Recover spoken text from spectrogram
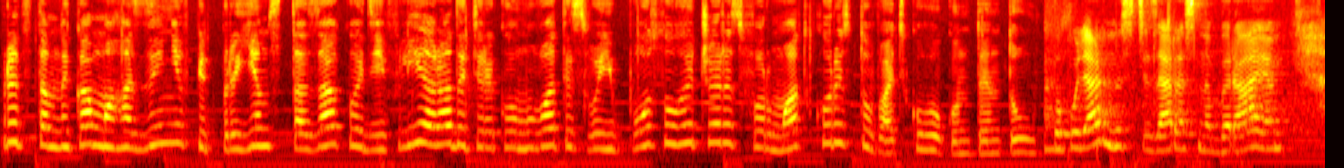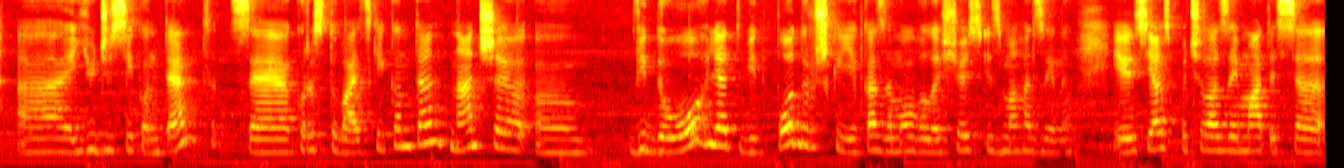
Представникам магазинів, підприємств та закладів Лія радить рекламувати свої послуги через формат користувацького контенту. Популярності зараз набирає е, UGC контент, це користувацький контент, наче е, відеоогляд від подружки, яка замовила щось із магазину. І ось я почала займатися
